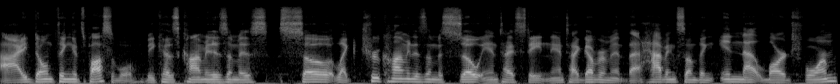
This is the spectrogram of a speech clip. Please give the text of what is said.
I don't think it's possible because communism is so like true communism is so anti-state and anti-government that having something in that large form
